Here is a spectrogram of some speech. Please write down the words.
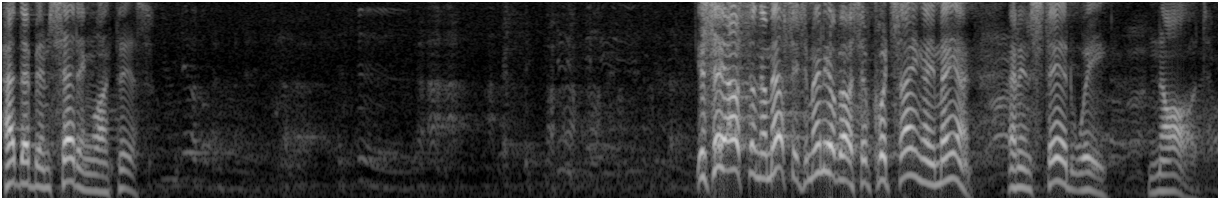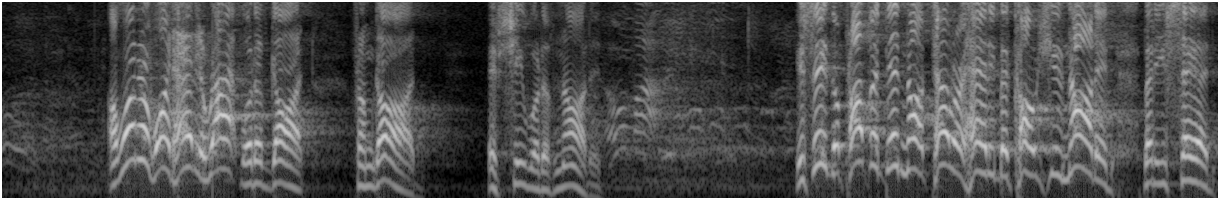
had they been sitting like this? You see, us in the message, many of us have quit saying amen, and instead we nod. I wonder what Hattie Wright would have got from God if she would have nodded. You see, the prophet did not tell her, Hattie, because you nodded, but he said,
